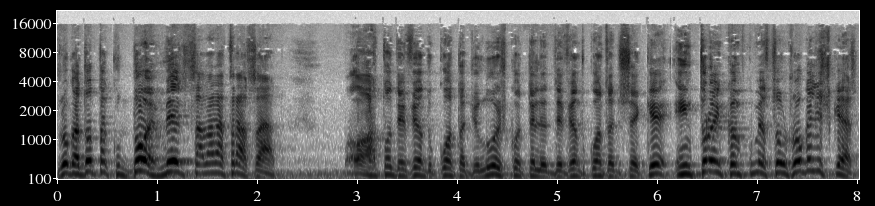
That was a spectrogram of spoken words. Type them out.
jogador está com dois meses de salário atrasado. Ó, tô devendo conta de luz, devendo conta de sei o quê. Entrou em campo, começou o jogo, ele esquece.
